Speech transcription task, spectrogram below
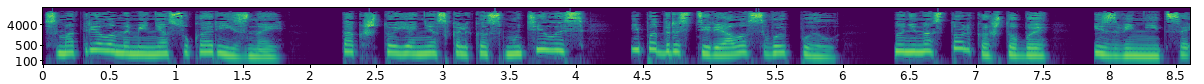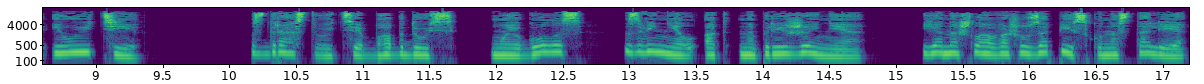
смотрела на меня сукоризной, так что я несколько смутилась и подрастеряла свой пыл, но не настолько, чтобы извиниться и уйти. «Здравствуйте, бабдусь!» Мой голос звенел от напряжения. «Я нашла вашу записку на столе,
